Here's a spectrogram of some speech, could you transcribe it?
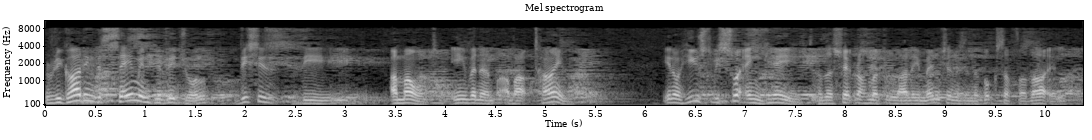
Regarding the same individual, this is the amount, even about time. You know, he used to be so engaged, as the Shaykh Rahmatullah mentions in the books of Fada'il,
